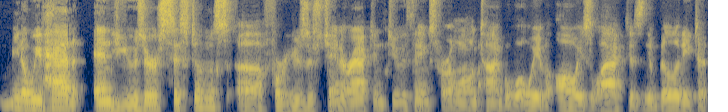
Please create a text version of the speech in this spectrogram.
you know we've had end user systems uh, for users to interact and do things for a long time but what we've always lacked is the ability to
